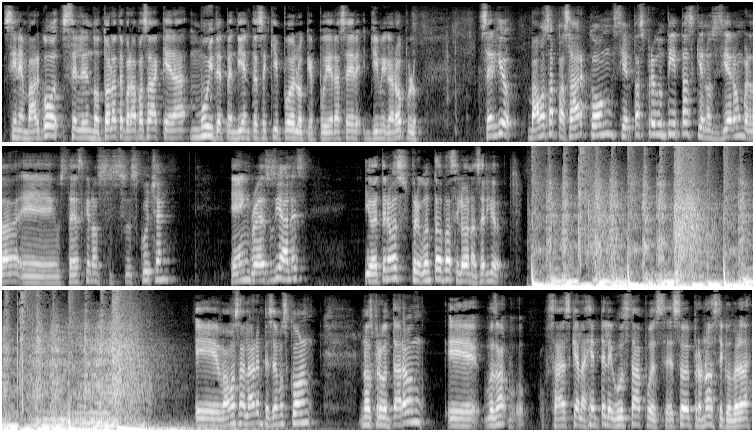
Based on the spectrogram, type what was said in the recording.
Sin embargo, se le notó la temporada pasada que era muy dependiente ese equipo de lo que pudiera hacer Jimmy Garoppolo. Sergio, vamos a pasar con ciertas preguntitas que nos hicieron, ¿verdad? Eh, ustedes que nos escuchan en redes sociales. Y hoy tenemos preguntas Barcelona, Sergio. Eh, vamos a hablar, empecemos con. Nos preguntaron eh, pues, sabes que a la gente le gusta pues eso de pronósticos, ¿verdad?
